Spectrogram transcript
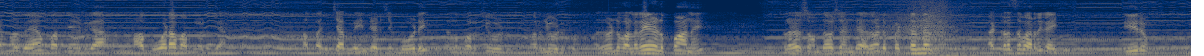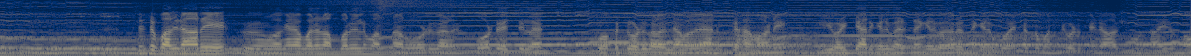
നമ്മൾ വേഗം പറഞ്ഞു കൊടുക്കുക ആ ബോർഡാ പറഞ്ഞു കൊടുക്കുക ആ പച്ച പെയിന്റ് അടിച്ച ബോർഡ് അങ്ങ് കുറച്ച് പറഞ്ഞു കൊടുക്കും. അതുകൊണ്ട് വളരെ എളുപ്പമാണ്. വളരെ സന്തോഷമുണ്ട്. അതുകൊണ്ട് പെട്ടെന്ന് അഡ്രസ്സ് പറഞ്ഞ് കഴിച്ചു തീരും. പതിനാറ് അങ്ങനെ പല നമ്പറിലും വന്ന റോഡുകൾ ബോർഡ് വെച്ചുള്ള പോക്കറ്റ് റോഡുകളെല്ലാം വളരെ അനുഗ്രഹമാണ്. ഈ വഴിക്ക് ആരെങ്കിലും വരണമെങ്കിൽ വേറെ എന്തെങ്കിലും പോയിന്റൊക്കെ പറഞ്ഞു കൊടുക്കേണ്ട ആവശ്യമുണ്ടായിരുന്നു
